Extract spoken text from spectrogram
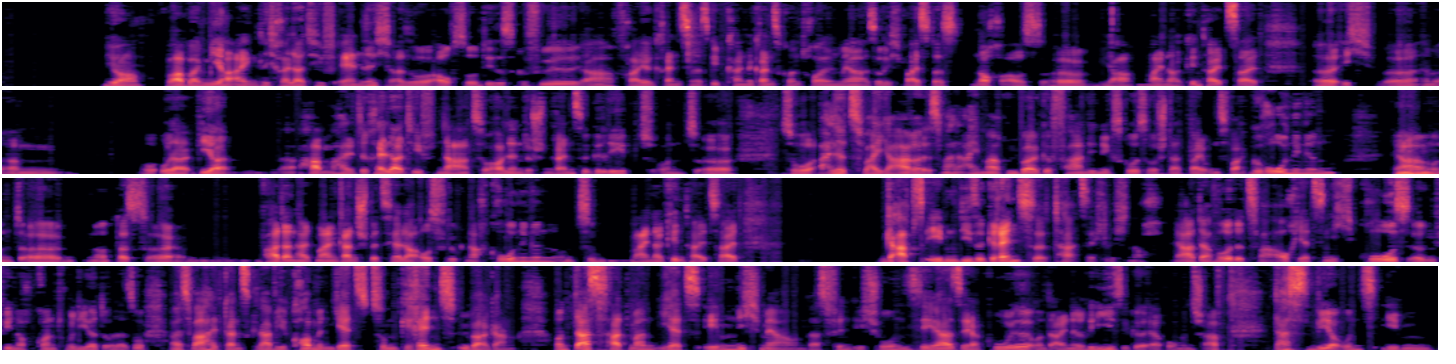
Ja, war bei mir eigentlich relativ ähnlich. Also auch so dieses Gefühl, ja, freie Grenzen, es gibt keine Grenzkontrollen mehr. Also ich weiß das noch aus äh, ja, meiner Kindheitszeit. Äh, ich äh, ähm, oder wir haben halt relativ nah zur holländischen Grenze gelebt und äh, so alle zwei Jahre ist man einmal rübergefahren. Die nächstgrößere Stadt bei uns war Groningen. Ja, mhm. und äh, ne, das äh, war dann halt mal ein ganz spezieller Ausflug nach Groningen und zu meiner Kindheitszeit gab es eben diese Grenze tatsächlich noch. Ja, da wurde zwar auch jetzt nicht groß irgendwie noch kontrolliert oder so, aber es war halt ganz klar, wir kommen jetzt zum Grenzübergang. Und das hat man jetzt eben nicht mehr. Und das finde ich schon sehr, sehr cool und eine riesige Errungenschaft, dass wir uns eben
